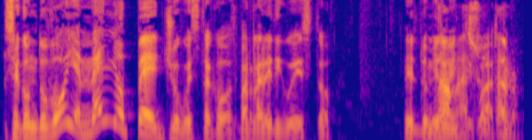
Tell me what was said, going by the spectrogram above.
Secondo voi è meglio o peggio questa cosa, parlare di questo nel 2024? No,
